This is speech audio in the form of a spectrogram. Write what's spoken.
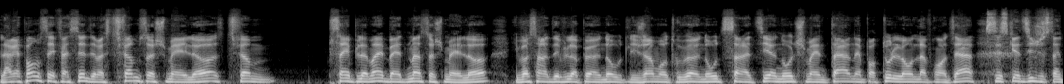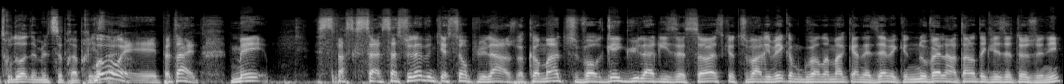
la réponse est facile. de, ben, Si tu fermes ce chemin-là, si tu fermes simplement et bêtement ce chemin-là, il va s'en développer un autre. Les gens vont trouver un autre sentier, un autre chemin de terre, n'importe où le long de la frontière. C'est ce que dit Justin Trudeau à de multiples reprises. Oui, oui, oui, peut-être. Mais c'est parce que ça, ça soulève une question plus large. là. Comment tu vas régulariser ça? Est-ce que tu vas arriver comme gouvernement canadien avec une nouvelle entente avec les États-Unis?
